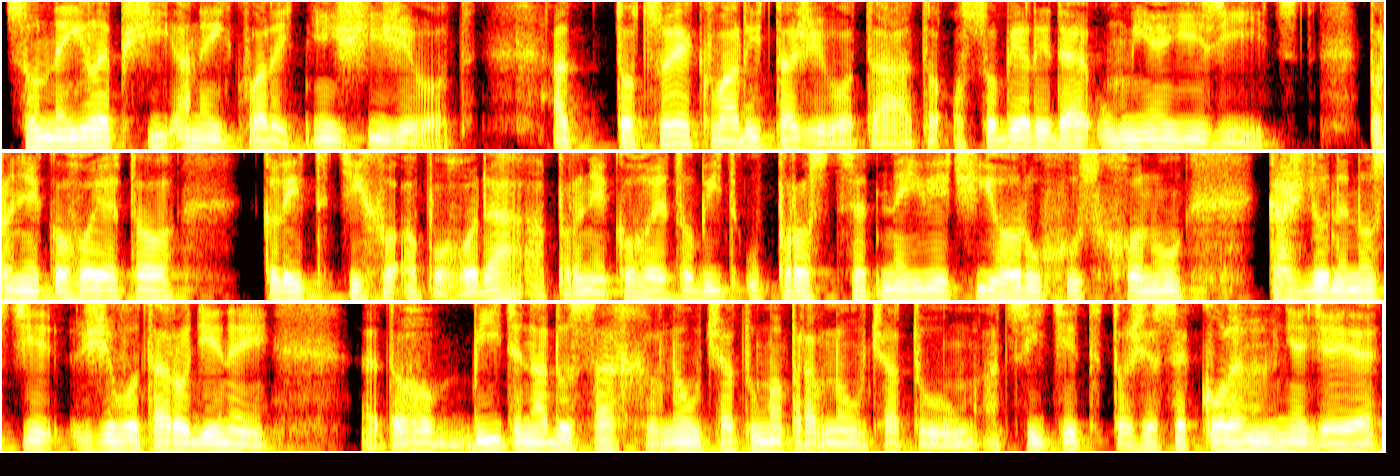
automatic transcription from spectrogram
co nejlepší a nejkvalitnější život. A to, co je kvalita života, to o sobě lidé umějí říct. Pro někoho je to klid, ticho a pohoda a pro někoho je to být uprostřed největšího ruchu schonu každodennosti života rodiny, toho být na dosah vnoučatům a pravnoučatům a cítit to, že se kolem mě děje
